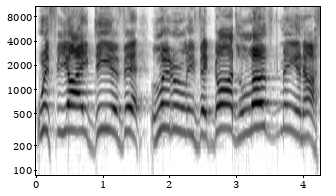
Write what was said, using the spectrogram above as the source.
with the idea that literally that God loved me enough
